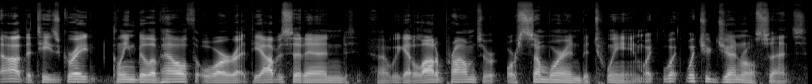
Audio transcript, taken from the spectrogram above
ah, the T's great, clean bill of health, or at the opposite end, uh, we got a lot of problems, or, or somewhere in between? What, what, what's your general sense?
